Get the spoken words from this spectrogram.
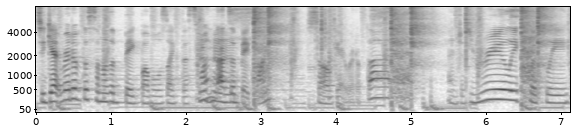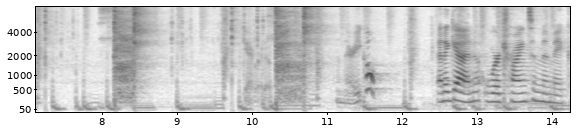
to get rid of the some of the big bubbles like this one. That's a big one. So get rid of that and just really quickly get rid of it. And there you go. And again, we're trying to mimic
